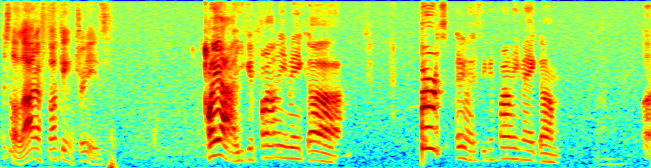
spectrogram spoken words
There's a lot of fucking trees. Oh yeah, you can finally make uh birds. Anyways, you can finally make um uh,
